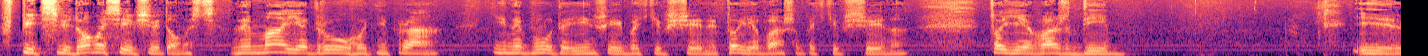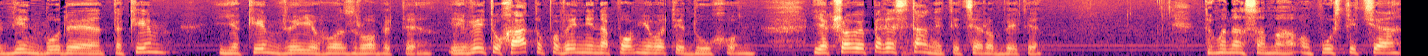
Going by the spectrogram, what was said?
в підсвідомості і в свідомості. Немає другого Дніпра і не буде іншої батьківщини. То є ваша батьківщина, то є ваш дім. І він буде таким, яким ви його зробите. І ви ту хату повинні наповнювати духом. Якщо ви перестанете це робити, то вона сама опуститься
